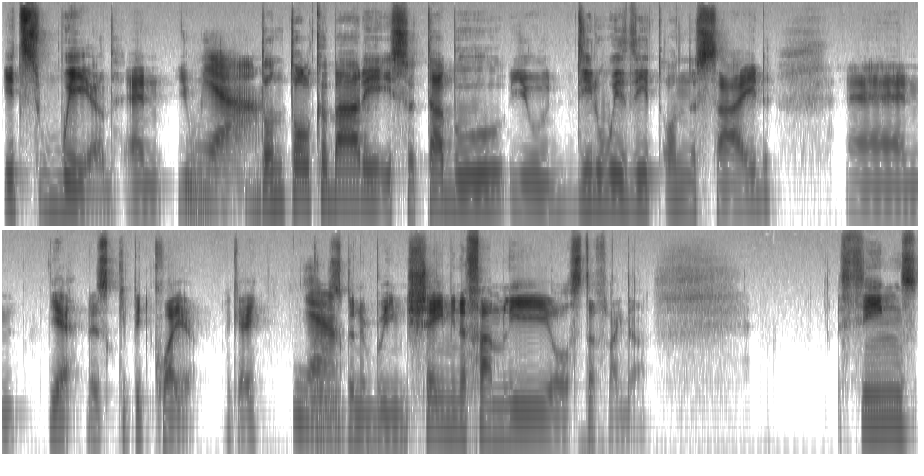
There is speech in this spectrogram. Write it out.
it's weird, and you Yeah. don't talk about it. It's a taboo. You deal with it on the side, and yeah, let's keep it quiet, okay? Yeah. It's gonna bring shame in a family or stuff like that. Things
